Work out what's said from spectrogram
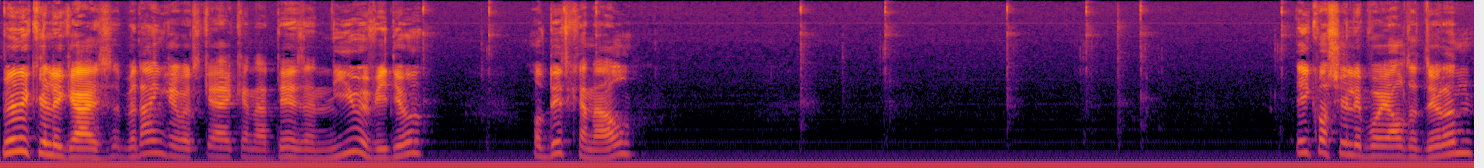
wil ik jullie guys bedanken voor het kijken naar deze nieuwe video op dit kanaal. Ik was jullie boy altijd Dylan.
